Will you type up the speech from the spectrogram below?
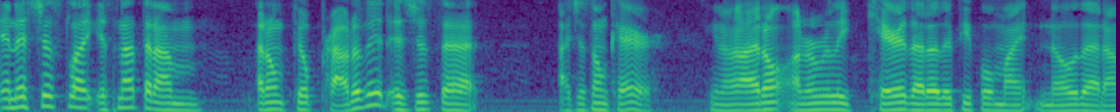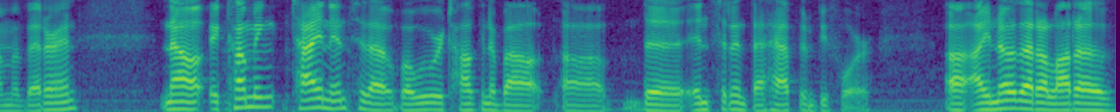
and it's just like it's not that I'm I don't feel proud of it. It's just that I just don't care. You know, I don't I don't really care that other people might know that I'm a veteran. Now, it coming tying into that, what we were talking about uh, the incident that happened before. Uh, I know that a lot of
